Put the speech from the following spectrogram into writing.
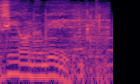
easy on a beat.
